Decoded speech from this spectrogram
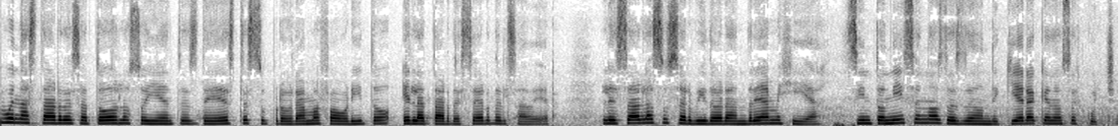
buenas tardes a todos los oyentes de este su programa favorito, El atardecer del saber. Les habla su servidora Andrea Mejía. Sintonícenos desde donde quiera que nos escuche.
